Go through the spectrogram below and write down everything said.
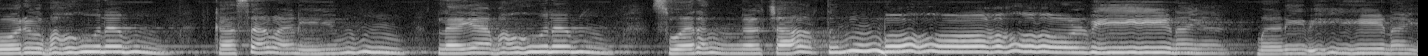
ഒരു മൗനം കസവണിയും ലയമൗനം സ്വരങ്ങൾ ചാർത്തുമ്പോൾ വീണയ മണി വീണയ.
